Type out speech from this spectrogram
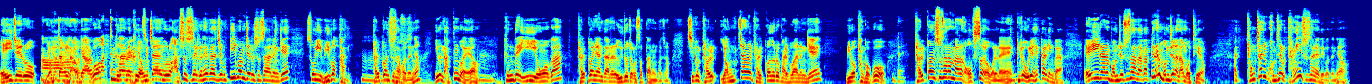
A죄로 아, 영장이 나오게 나올 하고 것 같은 그다음에 그. 영장으로 압수수색을 해가지고 B 범죄를 수사하는 게 소위 위법한 음. 별건 수사거든요. 이건 나쁜 거예요. 음. 근데 이 용어가 별건이라는 단어를 의도적으로 썼다는 거죠. 지금 별 영장을 별건으로 발부하는 게 위법한 거고 네. 별건 수사란 말은 없어요 원래. 그러니까 우리가 헷갈린 거야. A라는 범죄를 수사하다가 B라는 범죄가 나오면 어떻게 해요? 아, 경찰이고 검찰이고 당연히 수사해야 되거든요.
